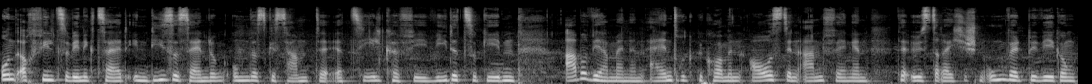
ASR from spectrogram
und auch viel zu wenig Zeit in dieser Sendung, um das gesamte Erzählcafé wiederzugeben. Aber wir haben einen Eindruck bekommen aus den Anfängen der österreichischen Umweltbewegung,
